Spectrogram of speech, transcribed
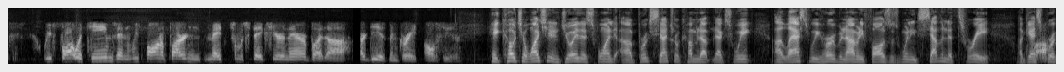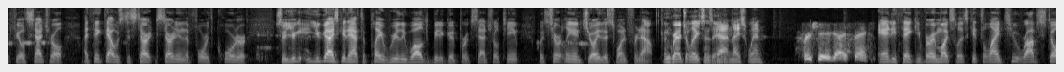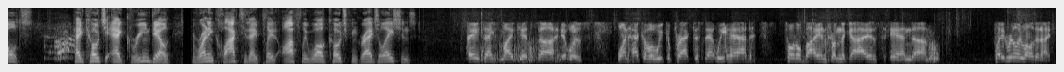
we fought with teams and we've fallen apart and made some mistakes here and there, but uh, our D has been great all season. Hey, Coach, I want you to enjoy this one. Uh, Brooks Central coming up next week. Uh, last we heard, Menomonee Falls was winning seven to three against Brookfield Central. I think that was to start starting in the fourth quarter. So you you guys gonna have to play really well to beat a good Brooks Central team, but certainly enjoy this one for now. Congratulations, Andy. Yeah, nice win. Appreciate you guys. Thanks. Andy, thank you very much. Let's get to line two. Rob Stoltz, head coach at Greendale, running clock tonight, played awfully well. Coach, congratulations. Hey, thanks, Mike. It's uh, it was one heck of a week of practice that we had. Total buy-in from the guys, and um, played really well tonight.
